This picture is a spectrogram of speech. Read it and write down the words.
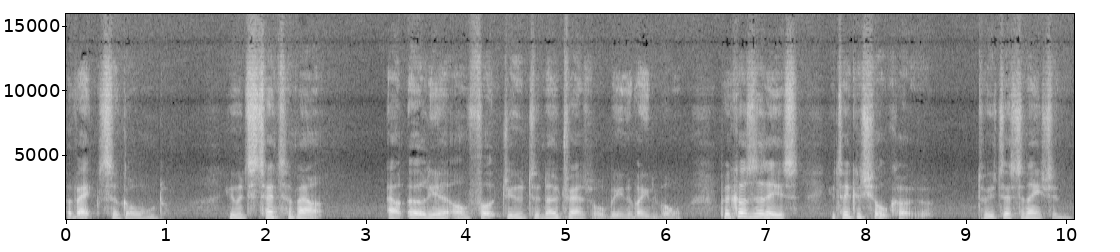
of Exegold. He would set about out earlier on foot due to no transport being available. Because of this, he take a shortcut to his destination.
